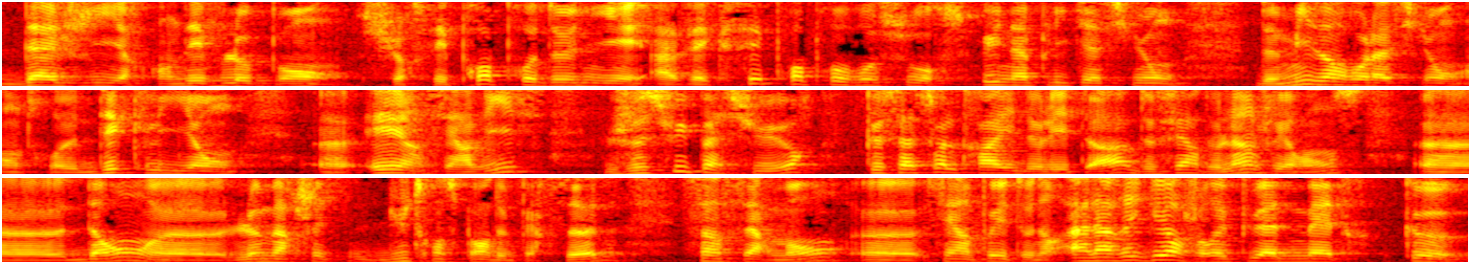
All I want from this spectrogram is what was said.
d'agir en développant sur ses propres deniers, avec ses propres ressources, une application de mise en relation entre des clients et un service? Je ne suis pas sûr que ça soit le travail de l'État de faire de l'ingérence euh, dans euh, le marché du transport de personnes. Sincèrement, euh, c'est un peu étonnant. À la rigueur, j'aurais pu admettre que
